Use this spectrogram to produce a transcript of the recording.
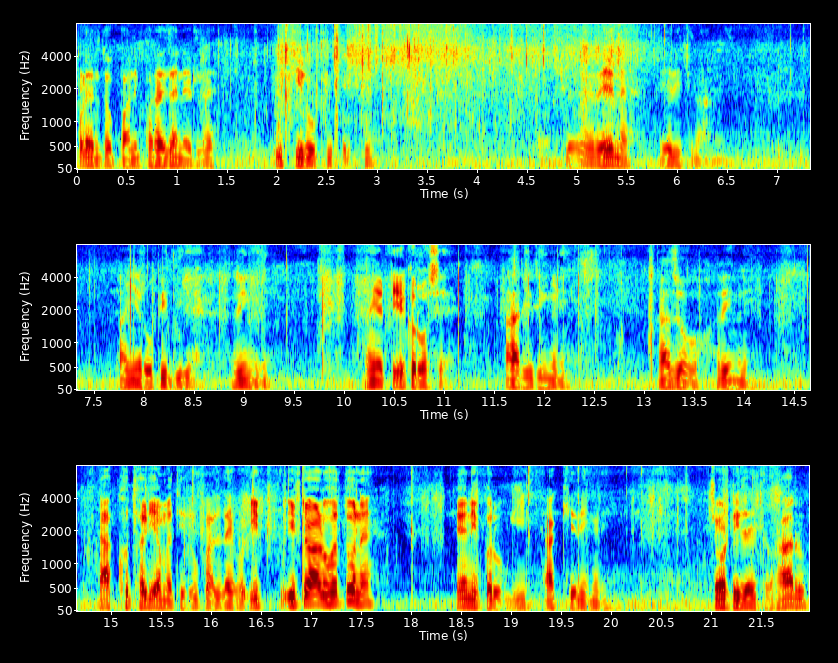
પડે ને તો પાણી ભરાઈ જાય ને એટલે ઊંચી રોપવી પડશે. એટલે રહે ને એ રીતના. અહીંયા રોપી દઈએ રીંગણી. અહીંયા ટેકરો છે, આ રી રીંગણી. આ જો રીંગણી. આખું થળિયામાંથી ઉપાડ લાવ્યો. ઈટ ઈટાળું હતું ને, એની પર ઉગી આખી રીંગણી. ચોંટી જાય તો સારું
